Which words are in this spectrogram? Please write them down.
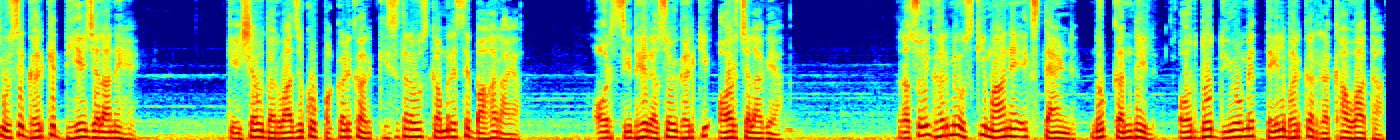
कि उसे घर के दिए जलाने हैं। केशव दरवाजे को पकड़कर किसी तरह उस कमरे से बाहर आया और सीधे रसोई घर की ओर चला गया। रसोई घर में उसकी माँ ने एक स्टैंड, दो कंदील और दो दियो में तेल भरकर रखा हुआ था।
